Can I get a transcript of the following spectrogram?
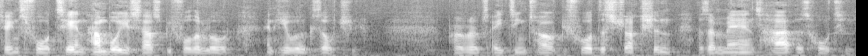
James 4:10 Humble yourselves before the Lord, and he will exalt you. Proverbs 18:12 Before destruction as a man's heart is haughty,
